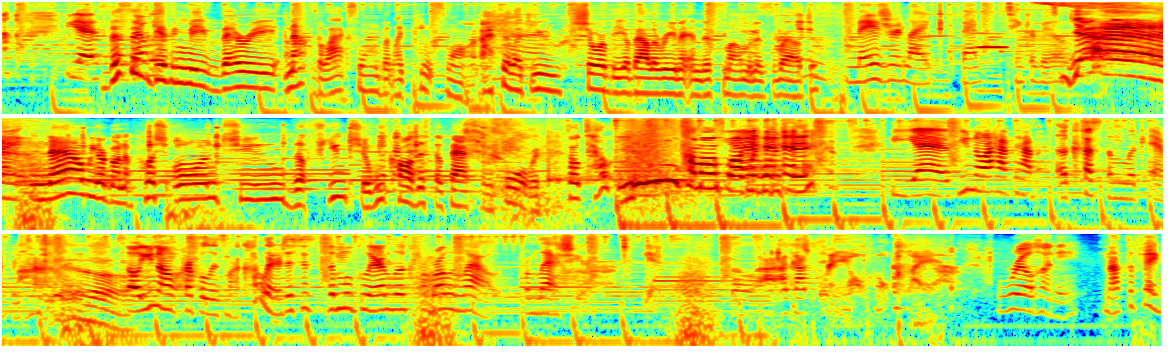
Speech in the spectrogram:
Yes. This is was- giving me very, not black swan, but like pink swan. I feel like you sure be a ballerina in this moment as well. Just measured like bad Tinkerbell. Yes! Now we are going to push on to the future. We call this the fashion forward. So tell, ooh, come on, sparkly booty cheeks. Yes, you know I have to have a custom look every time. Yeah. So you know purple is my color. This is the Mugler look from Rolling Loud from last year. Yes. So I, I got this. Real Mugler. Real honey, not the fake.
